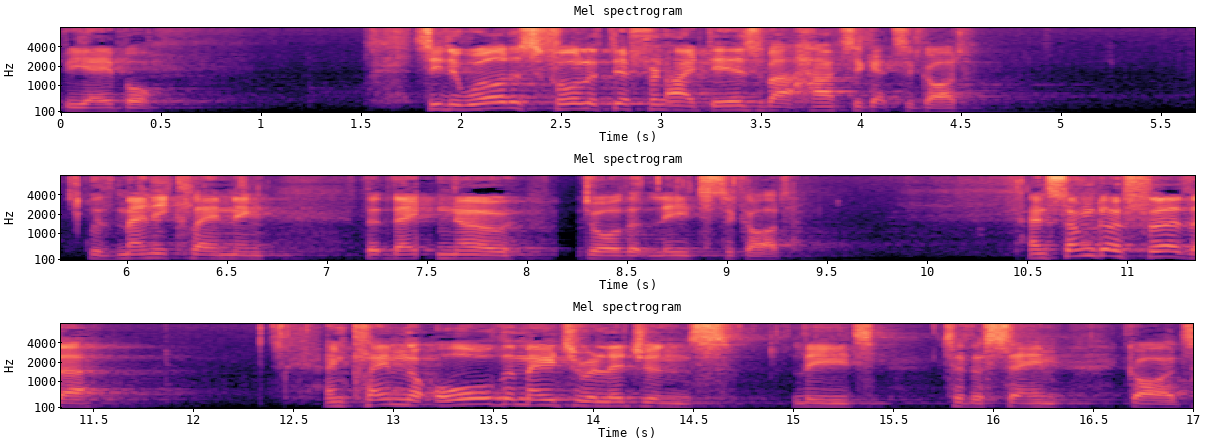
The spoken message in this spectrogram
be able. See, the world is full of different ideas about how to get to God, with many claiming that they know the door that leads to God. And some go further and claim that all the major religions lead to the same God.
